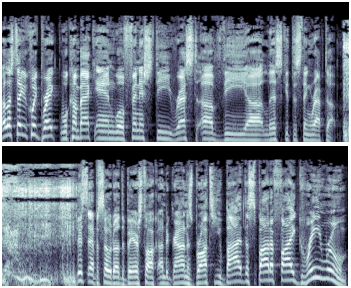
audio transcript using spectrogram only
well, let's take a quick break. We'll come back and we'll finish the rest of the uh, list. Get this thing wrapped up. this episode of the Bears Talk Underground is brought to you by the Spotify Green Room.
